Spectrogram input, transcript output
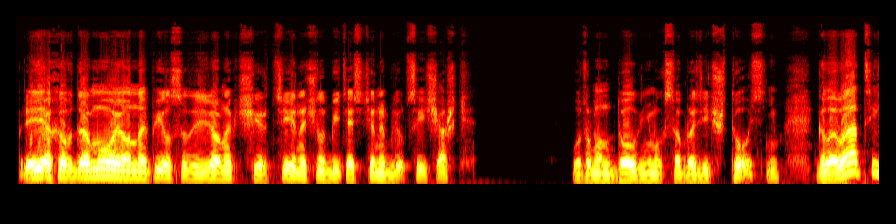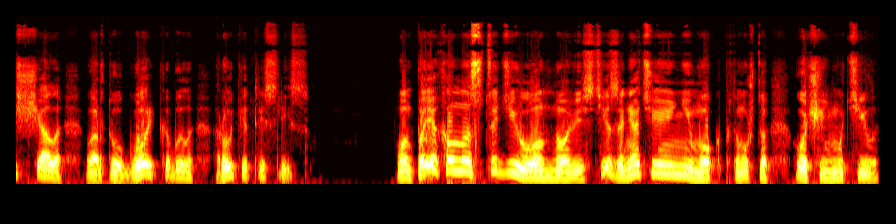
Приехав домой, он напился до зеленых чертей и начал бить о стены блюдца и чашки. Утром он долго не мог сообразить, что с ним. Голова трещала, во рту горько было, руки тряслись. Он поехал на стадион, но вести занятия не мог, потому что очень мутило.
